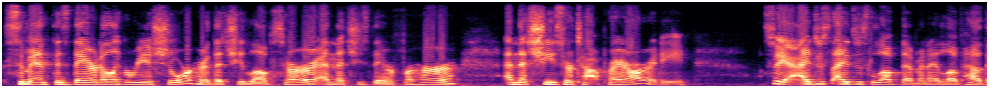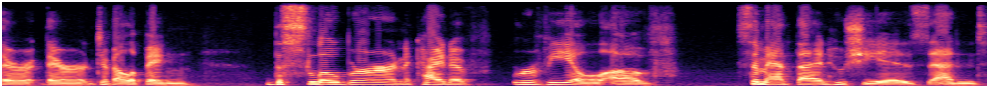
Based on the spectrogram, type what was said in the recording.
Samantha's there to like reassure her that she loves her and that she's there for her and that she's her top priority. So yeah, I just I just love them and I love how they're they're developing the slow burn kind of reveal of Samantha and who she is and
